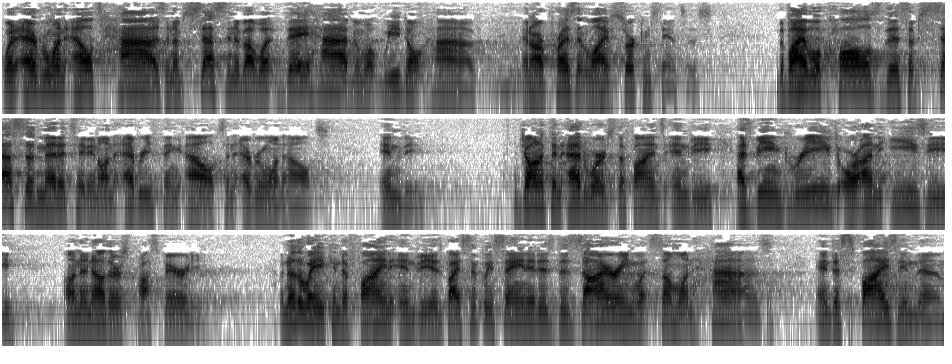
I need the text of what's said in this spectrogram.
what everyone else has and obsessing about what they have and what we don't have in our present life circumstances. The Bible calls this obsessive meditating on everything else and everyone else envy. Jonathan Edwards defines envy as being grieved or uneasy on another's prosperity. Another way you can define envy is by simply saying it is desiring what someone has and despising them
